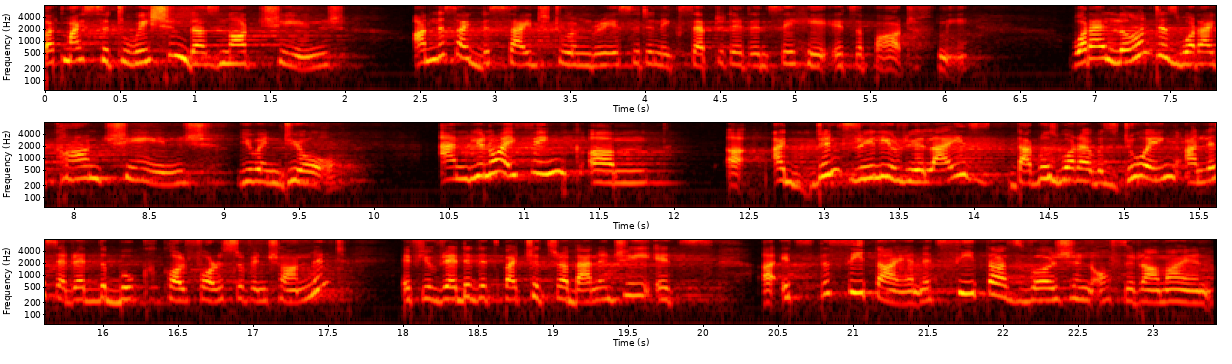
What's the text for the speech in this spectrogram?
But my situation does not change unless I decide to embrace it and accept it and say, hey, it's a part of me. What I learned is what I can't change, you endure. And you know, I think um, uh, I didn't really realize that was what I was doing unless I read the book called Forest of Enchantment. If you've read it, it's by Chitra Banerjee. It's, uh, it's the Sitayan, it's Sita's version of the Ramayana.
